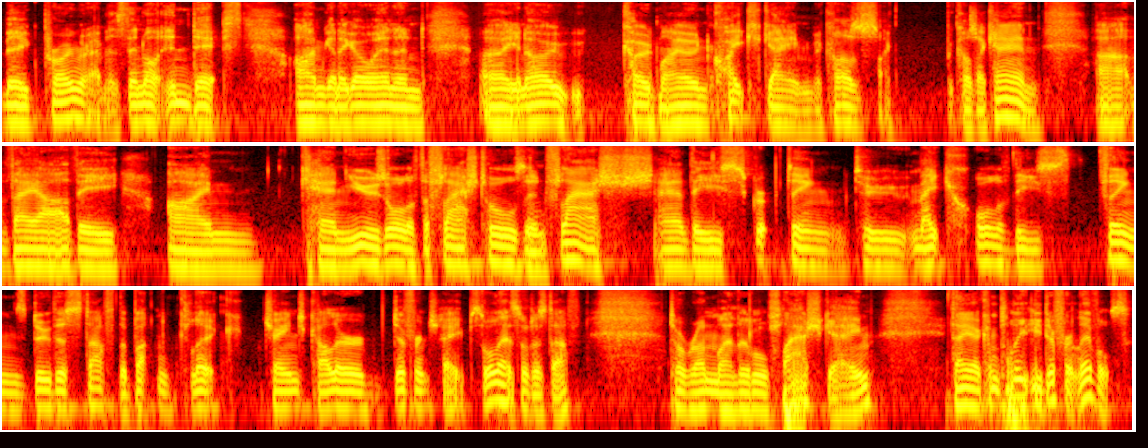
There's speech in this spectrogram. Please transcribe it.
big programmers. They're not in depth. I'm going to go in and uh, you know code my own Quake game because I because I can. Uh, they are the I'm can use all of the Flash tools in Flash and the scripting to make all of these things do this stuff the button click, change color, different shapes, all that sort of stuff to run my little Flash game. They are completely different levels.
